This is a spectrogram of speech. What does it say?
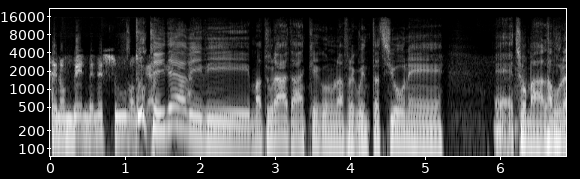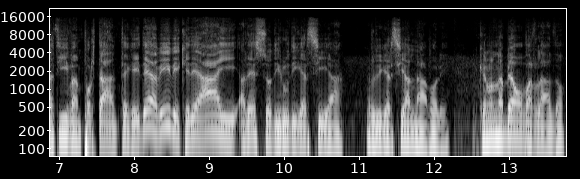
se non vende nessuno. Tu che idea avevi maturata anche con una frequentazione eh, insomma, lavorativa importante? Che idea avevi e che idea hai adesso di Rudy Garzia? Rudy Garzia al Napoli, che non ne abbiamo parlato.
